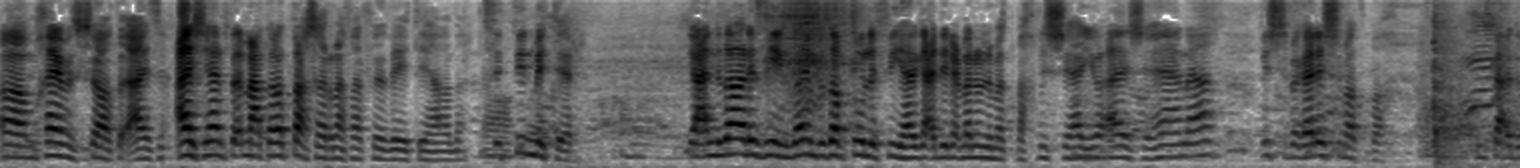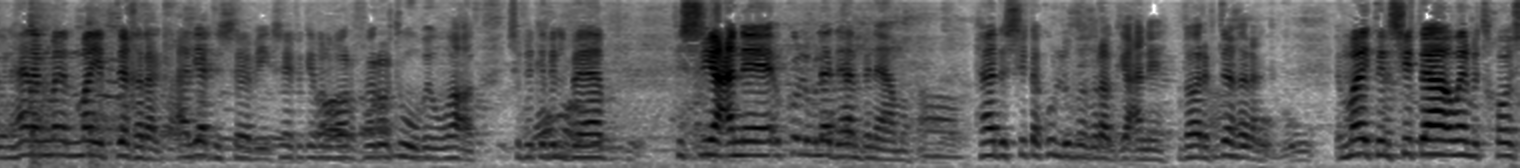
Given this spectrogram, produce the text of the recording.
آه مخيم الشاطئ. عايشين عايشين مع 13 نفر في بيتي هذا. 60 متر. يعني دار زين. قاعدين بيظبطوا لي فيها. قاعدين بيعملوا لي مطبخ. فيش هي عايشه هنا. فيش بقاليش مطبخ؟ يساعدوني. هنا المي بتغرق. عاليات الشبابيك. شايفة كيف الغرفة رطوبة وهذا. شوفي كيف الباب. فيش يعني كل اولادي هان بناموا هذا الشتاء كله بيغرق يعني. دار بتغرق. مية الشتاء وين بتخش؟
